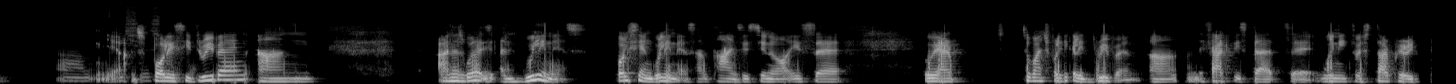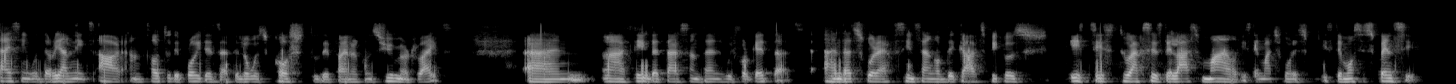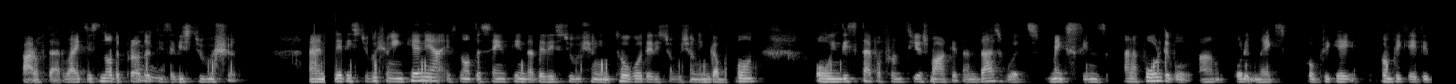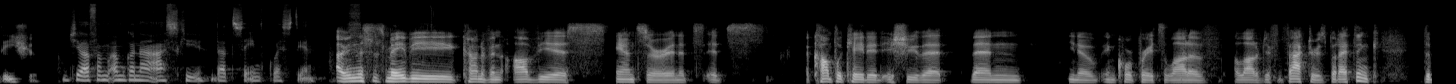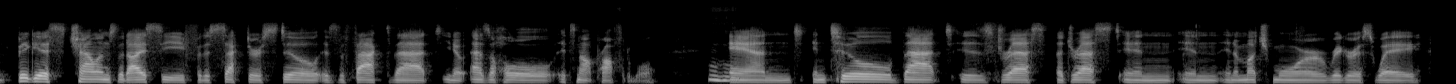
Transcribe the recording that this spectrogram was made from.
Um, Yeah, it's policy driven and and as well as and willingness, policy and willingness. Sometimes it's you know it's uh, we are too much politically driven. Uh, and the fact is that uh, we need to start prioritizing what the real needs are and how to deploy this at the lowest cost to the final consumer, right? And I think that that sometimes we forget that, and that's where I've seen some of the gaps because it is to access the last mile is the much more is the most expensive part of that, right? It's not the product, it's the distribution. And the distribution in Kenya is not the same thing that the distribution in Togo, the distribution in Gabon, or in this type of frontiers market, and that's what makes things unaffordable and what it makes complicate complicated the issue. Geoff, I'm, I'm going to ask you that same question. I mean, this is maybe kind of an obvious answer, and it's it's a complicated issue that then you know incorporates a lot of a lot of different factors. But I think the biggest challenge that I see for the sector still is the fact that you know as a whole it's not profitable. Mm-hmm. And until that is dress, addressed in in in a much more rigorous way,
